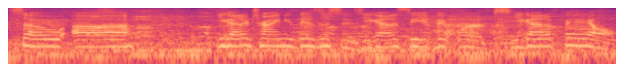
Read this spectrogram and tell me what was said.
So uh, you got to try new businesses. You got to see if it works. You got to fail.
